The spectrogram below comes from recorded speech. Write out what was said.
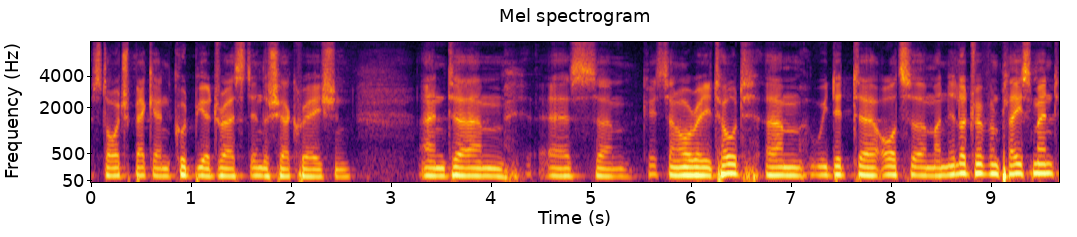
storage backend could be addressed in the share creation. And um, as um, Christian already told, um, we did uh, also a Manila-driven placement.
